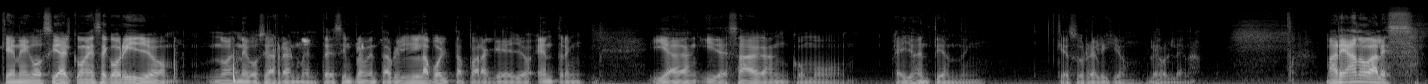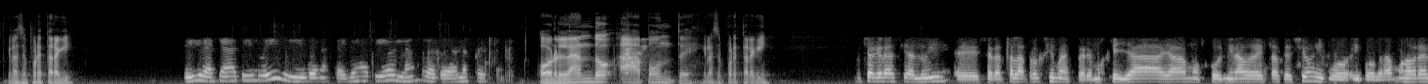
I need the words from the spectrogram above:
que negociar con ese corillo no es negociar realmente, es simplemente abrirles la puerta para que ellos entren y hagan y deshagan como ellos entienden que su religión les ordena. Mariano Gales, gracias por estar aquí. Sí, gracias a ti Luis y buenas tardes a ti Orlando y a todas las personas. Orlando Aponte, gracias por estar aquí. Muchas gracias Luis, eh, será hasta la próxima, esperemos que ya hayamos culminado esta sesión y, y podamos hablar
